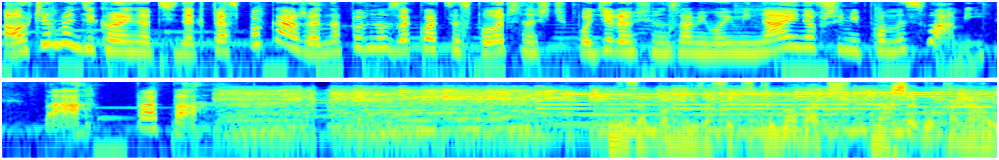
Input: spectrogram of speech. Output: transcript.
A o czym będzie kolejny odcinek? Czas pokaże. Na pewno w zakładce społeczność podzielę się z Wami moimi najnowszymi pomysłami. Pa, pa, pa. Nie zapomnij zasubskrybować naszego kanału.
